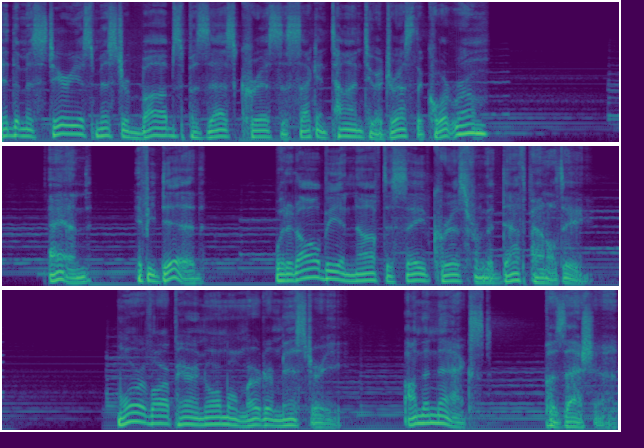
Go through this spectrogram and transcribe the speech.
Did the mysterious Mr. Bubs possess Chris a second time to address the courtroom? And, if he did, would it all be enough to save Chris from the death penalty? More of our paranormal murder mystery on the next Possession.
